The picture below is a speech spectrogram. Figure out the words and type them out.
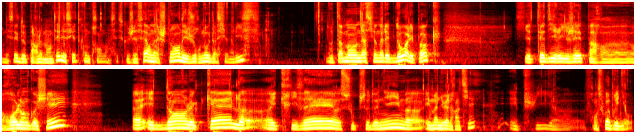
on essaye de parlementer, d'essayer de comprendre. C'est ce que j'ai fait en achetant des journaux nationalistes, notamment National Hebdo à l'époque, qui était dirigé par euh, Roland Gaucher, euh, et dans lequel euh, écrivait sous pseudonyme Emmanuel Ratier, et puis François Brignot.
